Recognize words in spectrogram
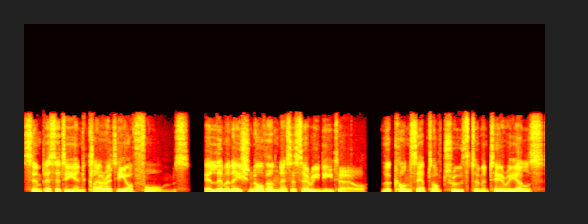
Simplicity and clarity of forms. Elimination of unnecessary detail. The concept of truth to materials,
